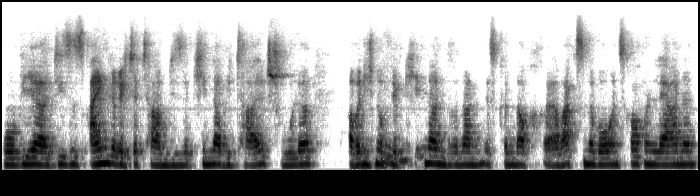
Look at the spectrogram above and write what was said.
wo wir dieses eingerichtet haben, diese Kindervitalschule. Aber nicht nur für mhm. Kinder, sondern es können auch Erwachsene bei uns kochen lernen.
